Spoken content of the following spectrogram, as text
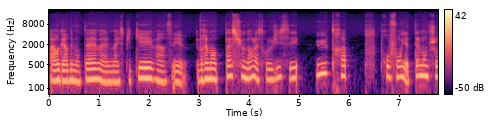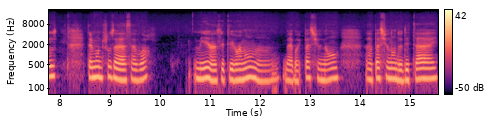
à, regarder mon thème. Elle m'a expliqué enfin, c'est vraiment passionnant l'astrologie c'est ultra profond il y a tellement de choses tellement de choses à savoir mais euh, c'était vraiment euh, bah, passionnant, euh, passionnant de détails,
